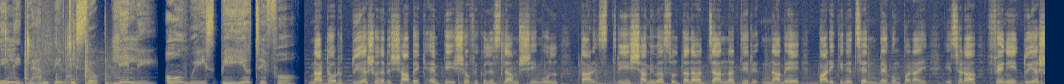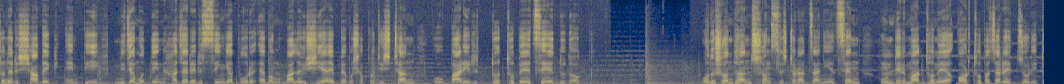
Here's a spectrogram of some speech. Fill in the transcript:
Lily glam beauty soap Lily always beautiful Natore দুই আসনের সাবেক এমপি শফিকুল ইসলাম শিমুল, তার স্ত্রী শামিমা সুলতানা জান্নাতির নামে বাড়ি কিনেছেন বেগমপাড়ায়। এছাড়া ফেনী দুই আসনের সাবেক এমপি নিজামুদ্দিন হাজারির সিঙ্গাপুর এবং মালয়েশিয়ায় ব্যবসা প্রতিষ্ঠান ও বাড়ির তথ্য পেয়েছে দুদক। অনুসন্ধান সংশ্লিষ্টরা জানিয়েছেন, হুন্ডির মাধ্যমে অর্থ পাচারে জড়িত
